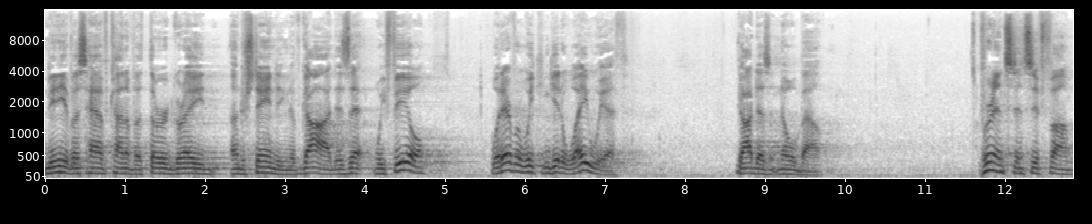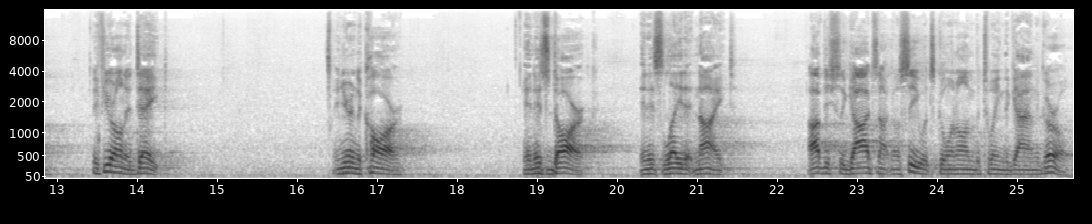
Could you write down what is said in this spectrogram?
many of us have kind of a third grade understanding of God is that we feel whatever we can get away with, God doesn't know about. For instance, if, um, if you're on a date and you're in the car and it's dark and it's late at night, obviously God's not going to see what's going on between the guy and the girl.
